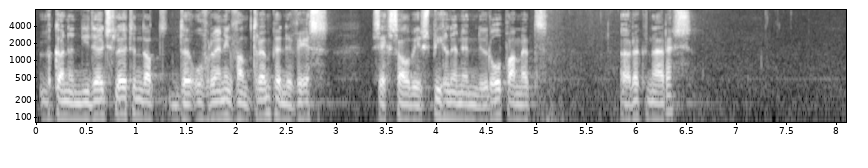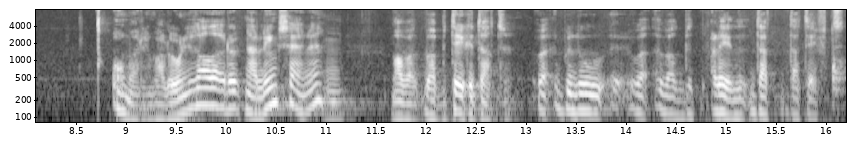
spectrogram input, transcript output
we kunnen niet uitsluiten dat de overwinning van Trump in de VS zich zal weerspiegelen in Europa met ruk naar rechts. Oh, maar in Wallonië zal een ruk naar links zijn, hè? Hmm. Maar wat, wat betekent dat? Ik bedoel, wat, wat, dat, dat heeft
